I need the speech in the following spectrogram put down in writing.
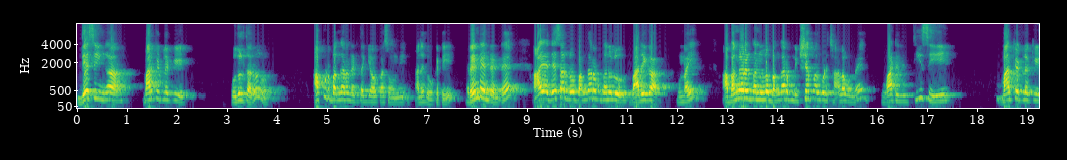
దేశీయంగా మార్కెట్లోకి వదులుతారు. అప్పుడు బంగారం రేటు తగ్గే అవకాశం ఉంది అనేది ఒకటి. రెండు ఏంటంటే ఆయా దేశాల్లో బంగారపు గనులు భారీగా ఉన్నాయి. ఆ బంగారపు గనుల్లో బంగారపు నిక్షేపాలు కూడా చాలా ఉన్నాయి. వాటిని తీసి మార్కెట్లోకి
